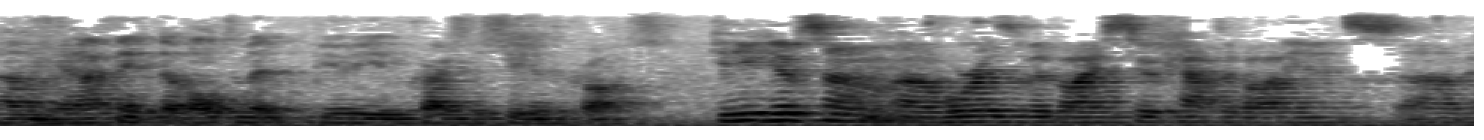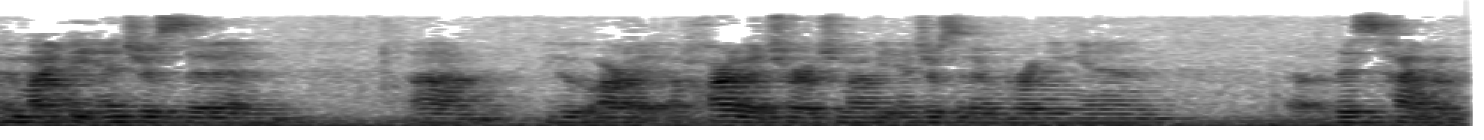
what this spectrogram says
Um, and I think the ultimate beauty of Christ is seen at the cross. Can you give some uh, words of advice to a captive audience um, who might be interested in, um, who are a part of a church, who might be interested in bringing in this type of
